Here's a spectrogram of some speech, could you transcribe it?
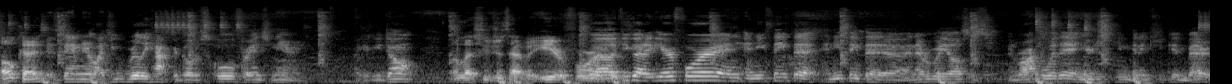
Okay, it's damn near like you really have to go to school for engineering. Like if you don't, unless you just have an ear for well, it. Well, if you got an ear for it and, and you think that and you think that uh, and everybody else is and rocking with it and you're just gonna keep getting better,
